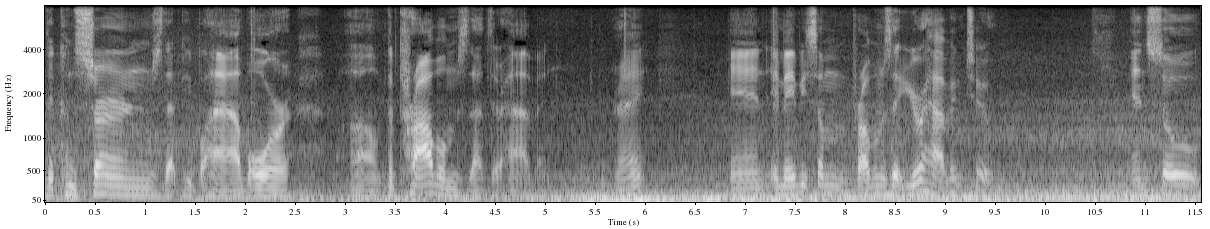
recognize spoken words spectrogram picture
the concerns that people have, or um, the problems that they're having, right? And it may be some problems that you're having too. And so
